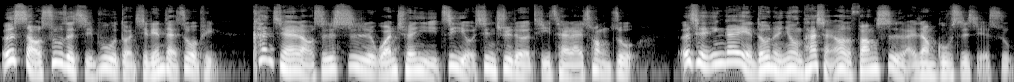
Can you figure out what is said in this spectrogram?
而少数的几部短期连载作品。看起来老师是完全以自己有兴趣的题材来创作，而且应该也都能用他想要的方式来让故事结束。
